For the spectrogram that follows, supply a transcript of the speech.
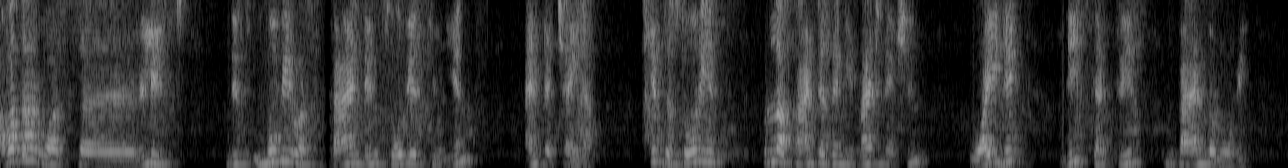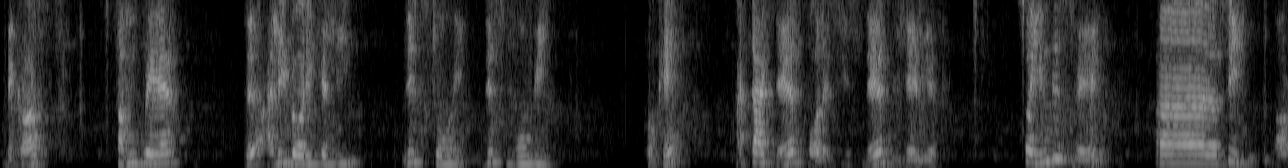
Avatar was uh, released, this movie was banned in Soviet Union and China. If the story is full of fantasy and imagination, why did these countries ban the movie? Because somewhere the allegorically this story, this movie, okay, attack their policies, their behavior. So in this way, uh, see, uh,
